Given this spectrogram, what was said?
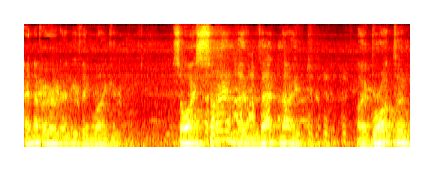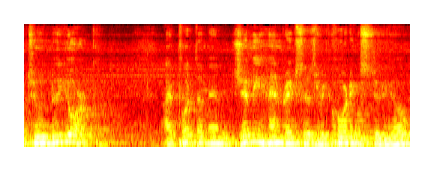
I never heard anything like it. So I signed them that night. I brought them to New York. I put them in Jimi Hendrix's recording studio,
